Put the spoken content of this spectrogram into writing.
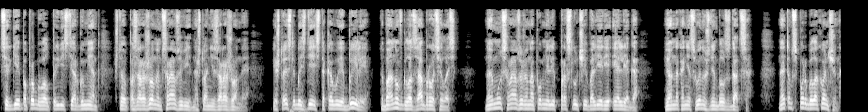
Сергей попробовал привести аргумент, что по зараженным сразу видно, что они зараженные, и что если бы здесь таковые были, то бы оно в глаза бросилось. Но ему сразу же напомнили про случай Валерия и Олега, и он, наконец, вынужден был сдаться. На этом спор был окончен,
